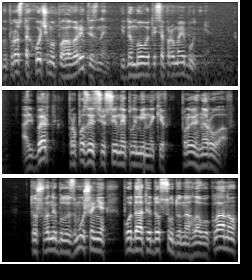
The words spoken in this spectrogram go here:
ми просто хочемо поговорити з ним і домовитися про майбутнє. Альберт пропозицію сина і племінників проігнорував. Тож вони були змушені подати до суду на главу клану,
